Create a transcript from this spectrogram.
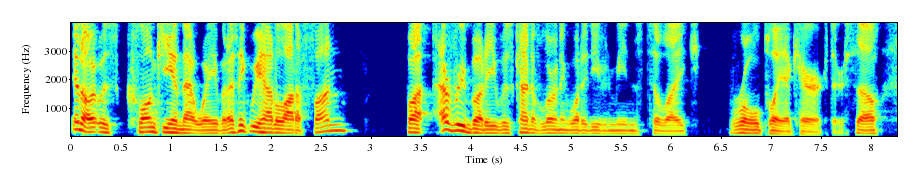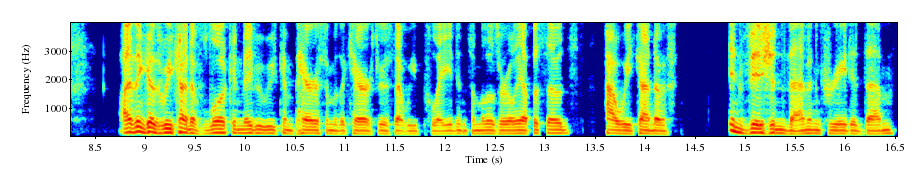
you know, it was clunky in that way, but I think we had a lot of fun. But everybody was kind of learning what it even means to like role play a character. So I think as we kind of look and maybe we compare some of the characters that we played in some of those early episodes, how we kind of envisioned them and created them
